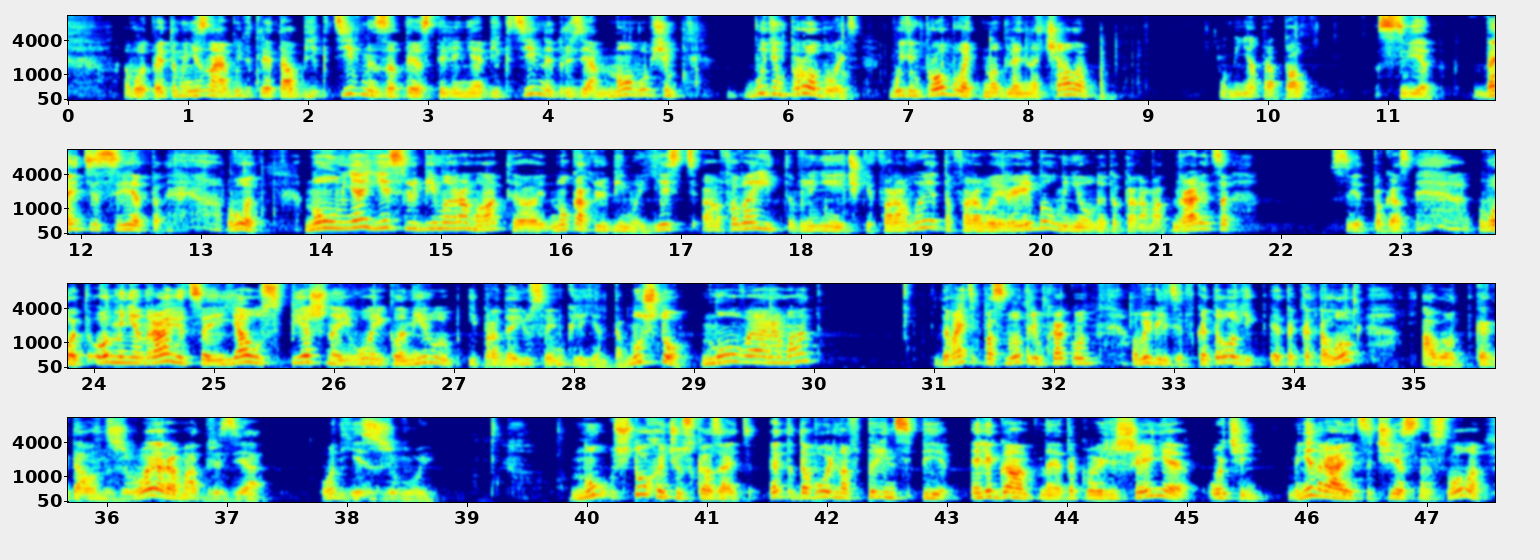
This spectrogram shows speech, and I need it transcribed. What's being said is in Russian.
Вот, поэтому не знаю, будет ли это объективный затест или не объективный, друзья. Но, в общем, будем пробовать. Будем пробовать, но для начала у меня пропал свет. Дайте света. Вот. Но у меня есть любимый аромат. Э, ну, как любимый? Есть э, фаворит в линеечке Faraway. Это Faraway Rebel. Мне он этот аромат нравится. Свет погас. Вот, он мне нравится, и я успешно его рекламирую и продаю своим клиентам. Ну что, новый аромат. Давайте посмотрим, как он выглядит. В каталоге это каталог, а вот когда он живой аромат, друзья, он есть живой. Ну, что хочу сказать. Это довольно, в принципе, элегантное такое решение. Очень мне нравится, честное слово.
